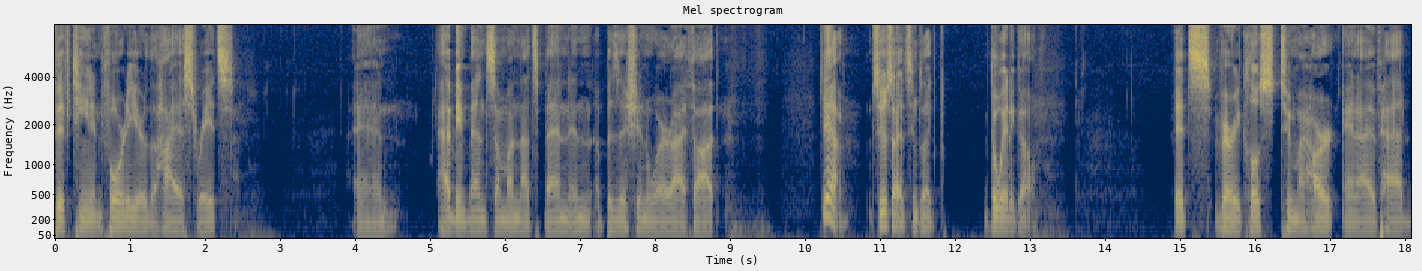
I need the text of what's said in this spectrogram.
15 and 40 are the highest rates. And having been someone that's been in a position where I thought, yeah, suicide seems like the way to go. It's very close to my heart, and I've had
